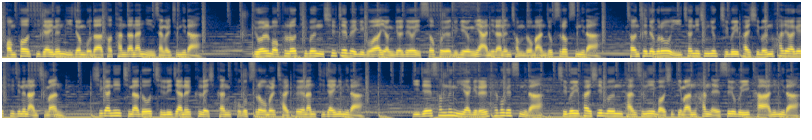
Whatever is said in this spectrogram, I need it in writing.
범퍼 디자인은 이전보다 더 단단한 인상을 줍니다. 듀얼 머플러 팁은 실제 배기구와 연결되어 있어 보여주기용이 아니라는 점도 만족스럽습니다. 전체적으로 2026 GV80은 화려하게 튀지는 않지만 시간이 지나도 질리지 않을 클래식한 고급스러움을 잘 표현한 디자인입니다. 이제 성능 이야기를 해보겠습니다. GV80은 단순히 멋있기만 한 SUV가 아닙니다.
